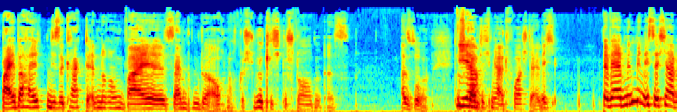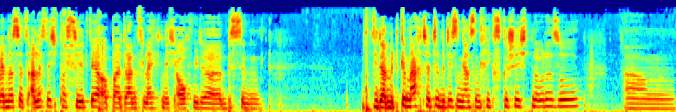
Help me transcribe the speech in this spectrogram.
beibehalten, diese Charakteränderung, weil sein Bruder auch noch ges wirklich gestorben ist. Also, das Ja. könnte ich mir halt vorstellen. Ich wär- bin mir nicht sicher, wenn das jetzt alles nicht passiert wäre, ob er dann vielleicht nicht auch wieder ein bisschen wieder mitgemacht hätte mit diesen ganzen Kriegsgeschichten oder so. Ähm,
